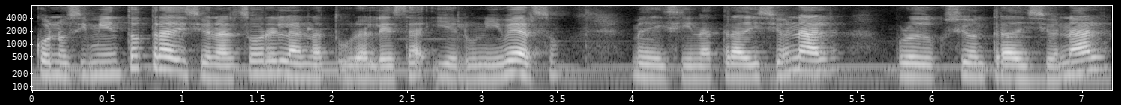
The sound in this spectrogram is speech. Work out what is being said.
conocimiento tradicional sobre la naturaleza y el universo, medicina tradicional, producción tradicional,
